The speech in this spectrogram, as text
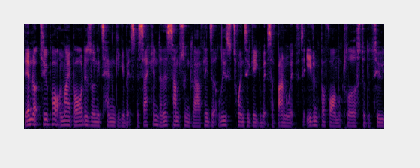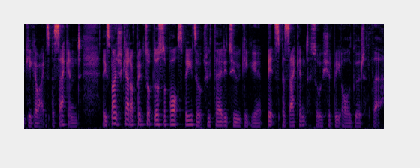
The M.2 port on my board is only 10 gigabits per second, and this Samsung drive needs at least 20 gigabits of bandwidth to even perform close to the 2 gigabytes per second. The expansion card I've picked up does support speeds of up to 32 gigabits per second, so we should be all good there.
